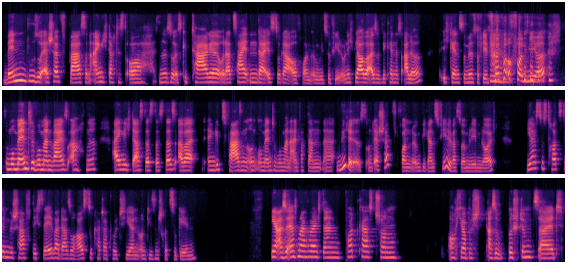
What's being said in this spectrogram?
wenn du so erschöpft warst und eigentlich dachtest, oh, ne, so es gibt Tage oder Zeiten, da ist sogar Aufräumen irgendwie zu viel. Und ich glaube, also wir kennen das alle. Ich kenne es zumindest auf jeden Fall mhm. auch von mir. so Momente, wo man weiß, ach, ne, eigentlich das, das, das, das. Aber dann gibt es Phasen und Momente, wo man einfach dann äh, müde ist und erschöpft von irgendwie ganz viel, was so im Leben läuft. Wie hast du es trotzdem geschafft, dich selber da so rauszukatapultieren und diesen Schritt zu gehen? Ja, also erstmal höre ich deinen Podcast schon, auch ja, best also bestimmt seit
